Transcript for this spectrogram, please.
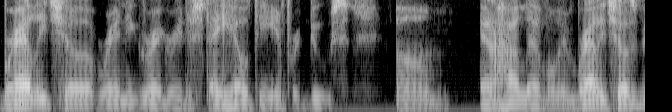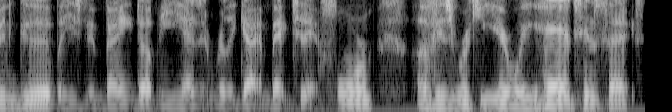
Bradley Chubb, Randy Gregory to stay healthy and produce um, at a high level. And Bradley Chubb's been good, but he's been banged up. He hasn't really gotten back to that form of his rookie year where he had 10 sacks.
